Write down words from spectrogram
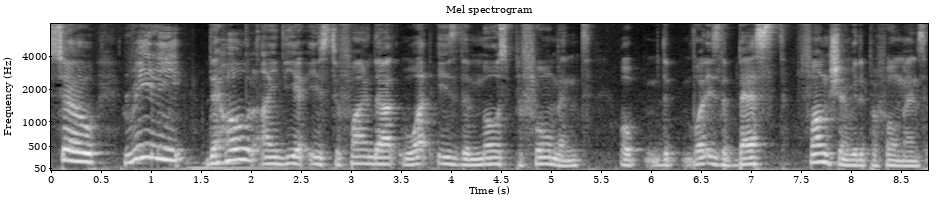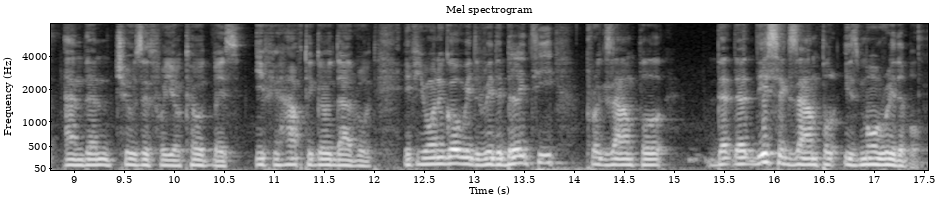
So really the whole idea is to find out what is the most performant or the, what is the best function with the performance and then choose it for your code base if you have to go that route. If you want to go with readability, for example, that, that this example is more readable.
